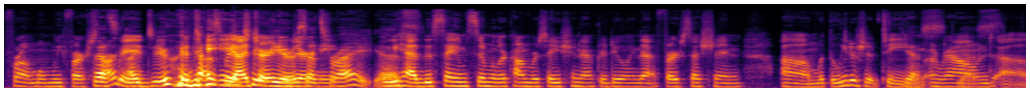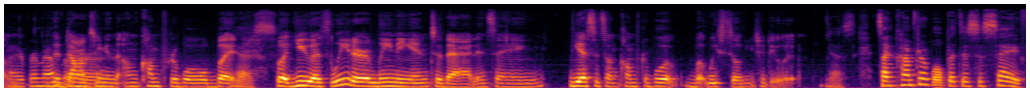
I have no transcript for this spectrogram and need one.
from when we first started. That's, I do. It DEI training years. journey. That's right. Yes. We had the same similar conversation after doing that first session um, with the leadership team yes, around yes. Um, the daunting and the uncomfortable. But yes. but you as leader leaning into that and saying, yes, it's uncomfortable, but we still need to do it. Yes, it's uncomfortable, but this is safe.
